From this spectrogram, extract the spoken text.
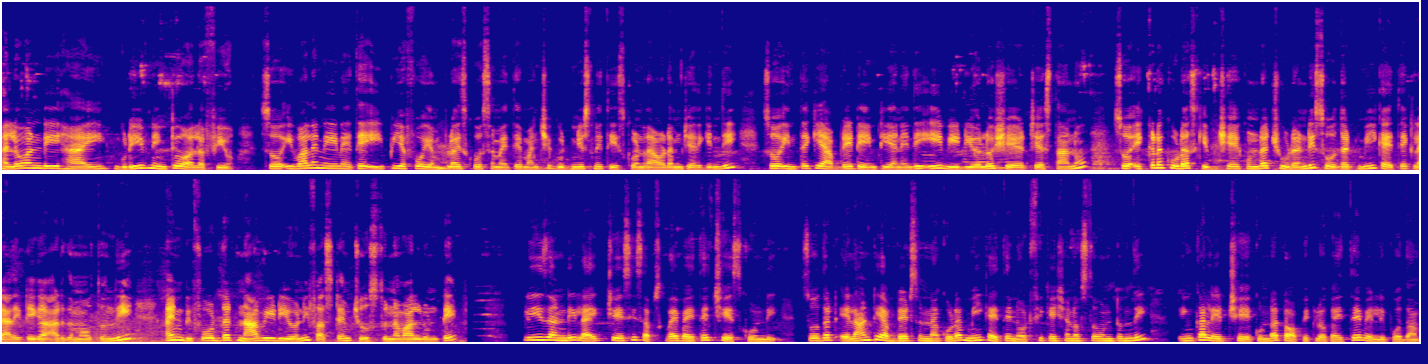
హలో అండి hi. Good evening to all of you. So ఇవాళ నేనైతే ఈపీఎఫ్ఓ ఎంప్లాయీస్ కోసం అయితే మంచి గుడ్ న్యూస్ని తీసుకొని రావడం జరిగింది. సో ఇంతకీ అప్డేట్ ఏంటి అనేది ఈ వీడియోలో షేర్ చేస్తాను. సో ఎక్కడ కూడా స్కిప్ చేయకుండా చూడండి సో దట్ మీకైతే క్లారిటీగా అర్థమవుతుంది. అండ్ బిఫోర్ దట్ నా వీడియోని ఫస్ట్ టైం చూస్తున్న వాళ్ళు ఉంటే ప్లీజ్ అండి లైక్ చేసి సబ్స్క్రైబ్ అయితే చేసుకోండి. సో దట్ ఎలాంటి అప్డేట్స్ ఉన్నా కూడా మీకైతే నోటిఫికేషన్ వస్తూ ఉంటుంది. ఇంకా లేట్ చేయకుండా టాపిక్లోకి అయితే వెళ్ళిపోదాం.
